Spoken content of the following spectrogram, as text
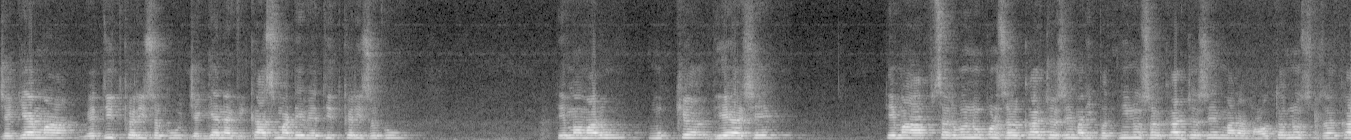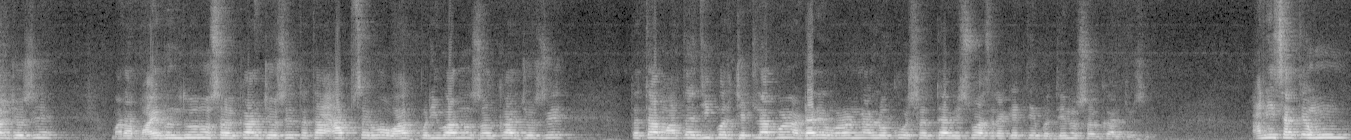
જગ્યામાં વ્યતીત કરી શકું, જગ્યાના વિકાસ માટે વ્યતીત કરી શકું, તેમાં મારું મુખ્ય ધ્યેય હશે. તેમાં આપ સર્વનો પણ સહકાર જોશે, મારી પત્નીનો સહકાર જોશે, મારા માવતરનો સહકાર જોશે, મારા ભાઈ બંધુઓનો સહકાર જોશે, તથા આપ સર્વ વાઘ પરિવારનો સહકાર જોશે. તથા માતાજી પર જેટલા પણ અઢારે વર્ણના લોકો શ્રદ્ધા, વિશ્વાસ રાખે તે બધેનો સહકાર જોશે. આની સાથે હું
